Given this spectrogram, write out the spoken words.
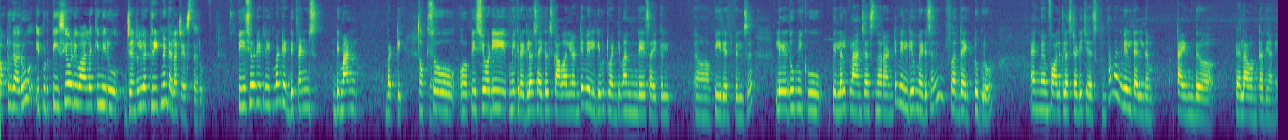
డాక్టర్ గారు ఇప్పుడు పీసీఓడి వాళ్ళకి మీరు జనరల్గా ట్రీట్మెంట్ ఎలా చేస్తారు? PCOD treatment it depends demand బట్టి. సో పీసీఓడి uh, మీకు రెగ్యులర్ సైకిల్స్ కావాలి అంటే will give twenty one day cycle period pills లేదు మీకు పిల్లలు ప్లాన్ చేస్తున్నారంటే will give medicine for the egg to grow and మేము ఫాలిక్యులర్ స్టడీ చేసుకుంటాం and will tell them timed ఎలా ఉంటుంది అని.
